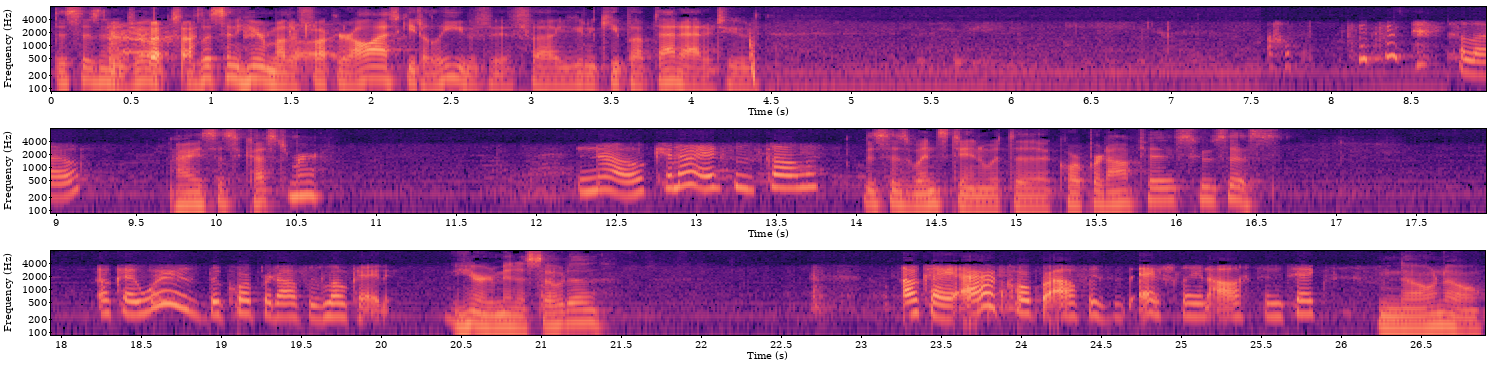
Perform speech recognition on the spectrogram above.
This isn't a joke. So listen here, motherfucker. I'll ask you to leave if uh, you're going to keep up that attitude. Hello? Hi, is this a customer? No, can I ask who's calling? This is Winston with the corporate office. Who's this? Okay, where is the corporate office located? Here in Minnesota? Okay, our corporate office is actually in Austin, Texas. No, no,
